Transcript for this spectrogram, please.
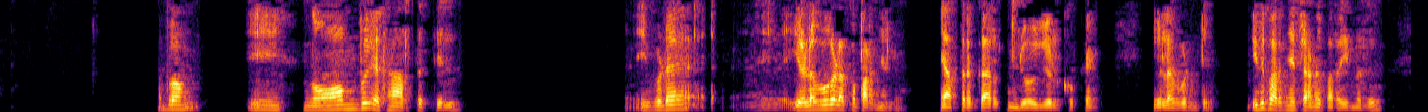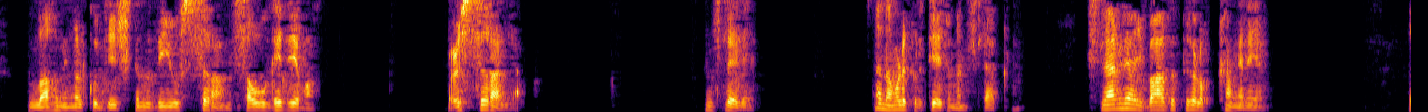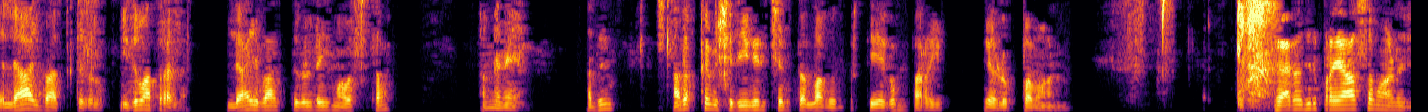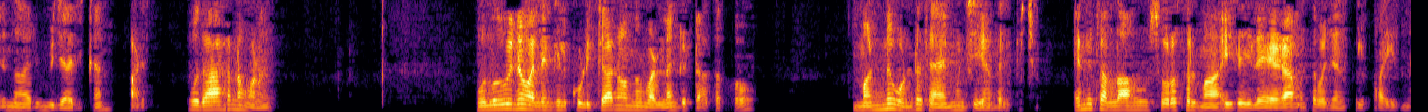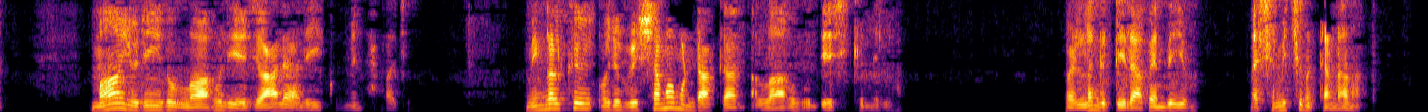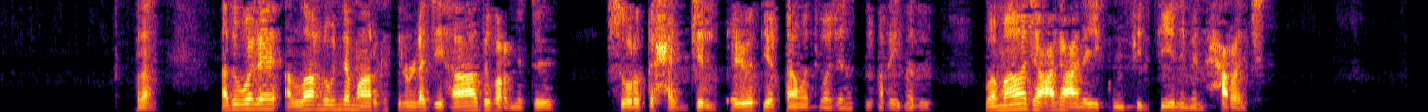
അപ്പം ഈ നോമ്പ് യഥാർത്ഥത്തിൽ ഇവിടെ ഇളവുകളൊക്കെ പറഞ്ഞല്ലോ. യാത്രക്കാർക്കും രോഗികൾക്കൊക്കെ ഇളവുണ്ട്. ഇത് പറഞ്ഞിട്ടാണ് പറയുന്നത് അള്ളാഹു നിങ്ങൾക്ക് ഉദ്ദേശിക്കുന്നത് യുസറാണ് സൗകര്യമാണ്. അല്ല മനസ്സിലായില്ലേ? അത് നമ്മൾ കൃത്യമായിട്ട് മനസ്സിലാക്കണം. ഇസ്ലാമിലെ വിവാദത്തുകളൊക്കെ അങ്ങനെയാണ്. എല്ലാ വിവാദത്തുകളും ഇത് മാത്രമല്ല എല്ലാ വിവാദത്തുകളുടെയും അവസ്ഥ അങ്ങനെയാണ്. അത് അതൊക്കെ വിശദീകരിച്ചെടുത്ത് അള്ളാഹു പ്രത്യേകം പറയും. എളുപ്പമാണ്. കാരണം അതൊരു പ്രയാസമാണ് എന്നാരും വിചാരിക്കാൻ പാടില്ല. ഉദാഹരണമാണ് ഉളുവിനോ അല്ലെങ്കിൽ കുളിക്കാനോ ഒന്നും വെള്ളം കിട്ടാത്തപ്പോ മണ്ണ് കൊണ്ട് തേമം ചെയ്യാൻ കൽപ്പിച്ചു. എന്നിട്ട് അള്ളാഹു സൂറത്തുൽ മായിലയിലെ ഏഴാമത്തെ വചനത്തിൽ പറയുന്നു മാ നിങ്ങൾക്ക് ഒരു വിഷമമുണ്ടാക്കാൻ അള്ളാഹു ഉദ്ദേശിക്കുന്നില്ല. വെള്ളം കിട്ടിയില്ല അപ്പൊ എന്ത് ചെയ്യും? വിഷമിച്ചു നിൽക്കണ്ടെന്നാണ് അതാണ്. അതുപോലെ അള്ളാഹുവിന്റെ മാർഗത്തിലുള്ള ജിഹാദ് പറഞ്ഞിട്ട് സൂറത്ത് ഹജ്ജിൽ എഴുപത്തി എട്ടാമത്തെ വചനത്തിൽ പറയുന്നത് വമാ മിൻ ഹറജ്.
